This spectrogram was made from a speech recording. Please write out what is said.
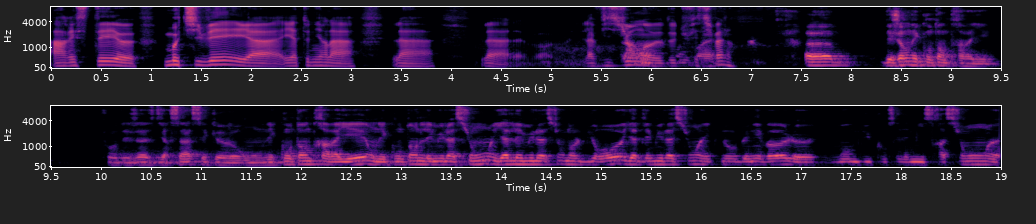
à rester motivé et à, et à, tenir la, la, la, la vision de, du festival? Déjà, on est content de travailler faut déjà se dire ça, c'est qu'on est content de travailler, on est content de l'émulation. Il y a de l'émulation dans le bureau, il y a de l'émulation avec nos bénévoles, euh, membres du conseil d'administration euh,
